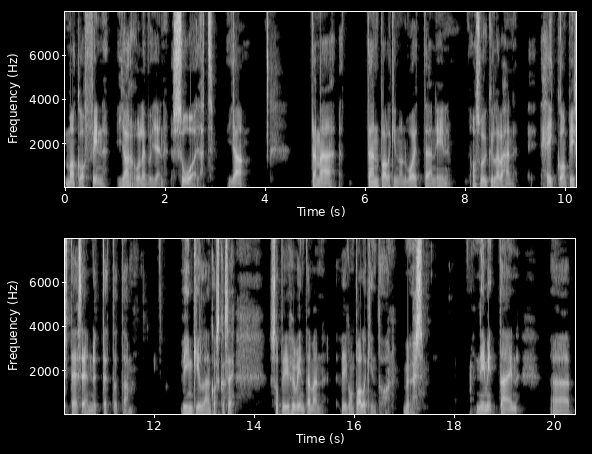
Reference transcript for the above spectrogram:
Makoffin jarrulevyjen suojat. Ja tämä tämän palkinnon voittaja niin osui kyllä vähän heikkoon pisteeseen nyt tota, vinkillään, koska se sopii hyvin tämän viikon palkintoon myös. Nimittäin ää,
